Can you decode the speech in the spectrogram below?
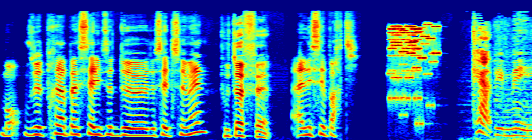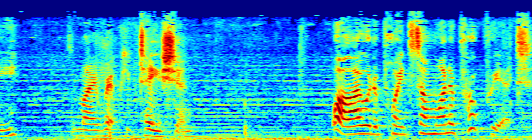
bon, vous êtes prêts à passer à l'épisode de, de cette semaine? Tout à fait. Allez, c'est parti. Can't be me. It's my reputation. Well, I would appoint someone appropriate.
